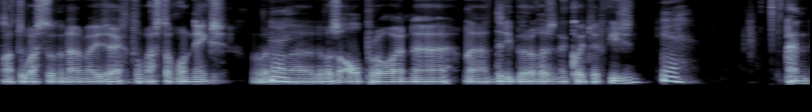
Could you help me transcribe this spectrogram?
Maar toen was er, nou, wat je zegt, toen was er gewoon niks. Er Nee. was- was Alpro en eh, nou, drie burgers en dan kon je het kiezen. Ja. En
